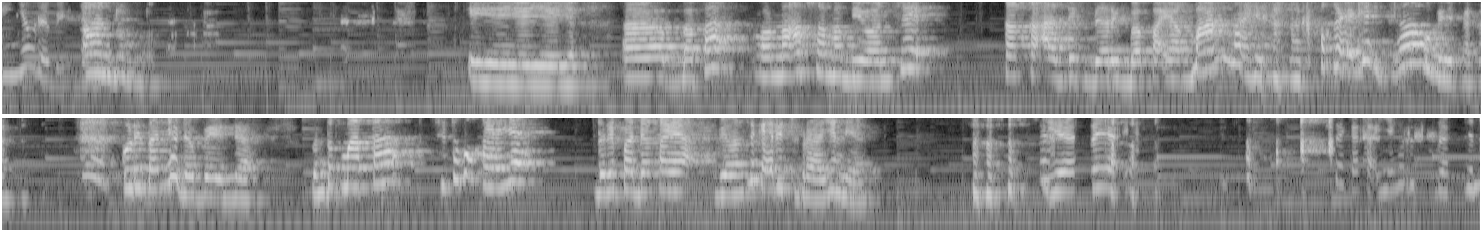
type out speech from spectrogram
nya udah beda Aduh. Iya iya iya iya. Eh, Bapak mohon maaf sama Beyonce kakak adik dari bapak yang mana ya? Kok kayaknya jauh ya? Kulitannya udah beda. Bentuk mata situ kok kayaknya daripada kayak Beyonce kayak Rich Brian ya? iya saya saya kakaknya harus berantem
